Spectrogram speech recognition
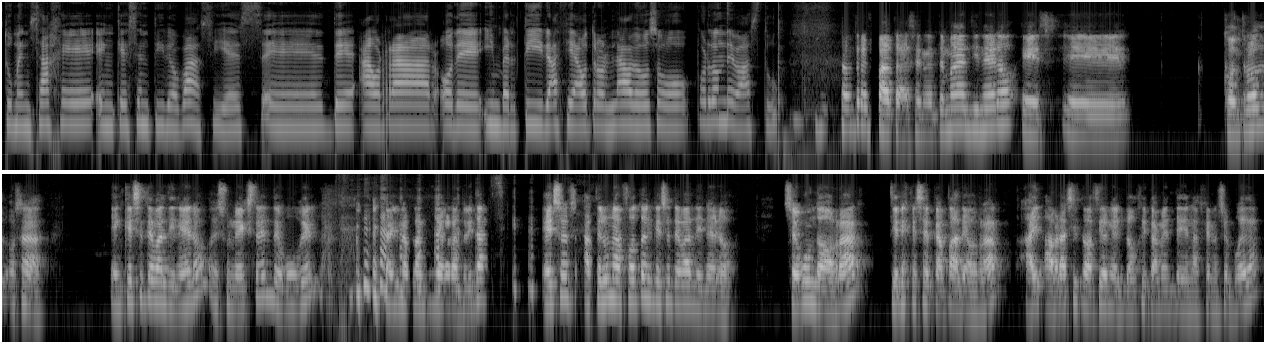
tu mensaje en qué sentido va, si es eh, de ahorrar o de invertir hacia otros lados o por dónde vas tú. Son tres patas. En el tema del dinero es eh, control, o sea, ¿en qué se te va el dinero? Es un Excel de Google, hay una plantilla gratuita. Eso es hacer una foto en qué se te va el dinero. Segundo, ahorrar. Tienes que ser capaz de ahorrar. Hay, habrá situaciones, lógicamente, en las que no se pueda.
